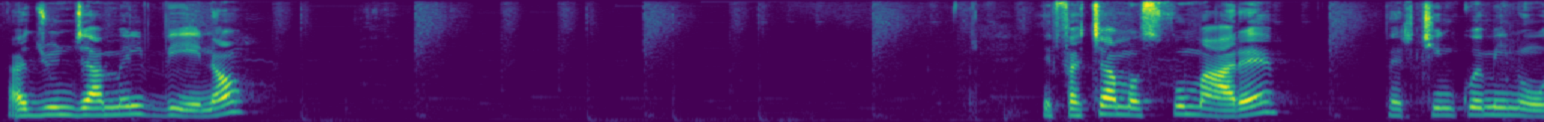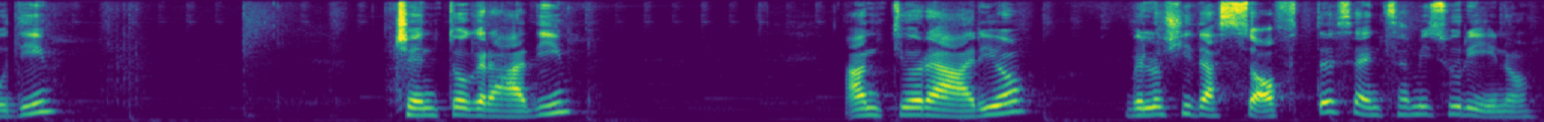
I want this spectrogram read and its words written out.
Aggiungiamo il vino e facciamo sfumare per 5 minuti 100 gradi antiorario, velocità soft senza misurino.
